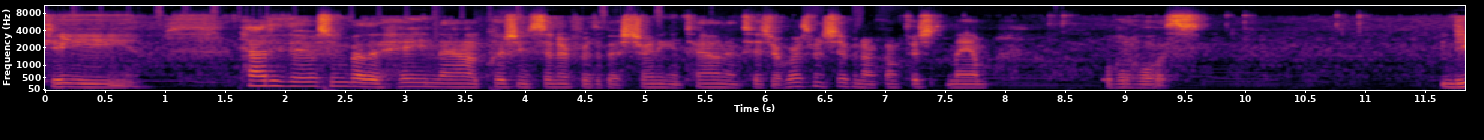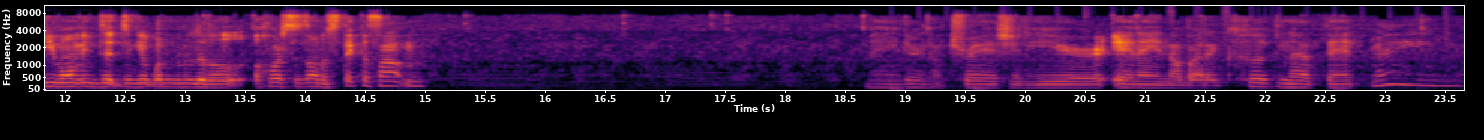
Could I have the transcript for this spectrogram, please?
Okay. Howdy there, swing by the Hey Now Equestrian Center for the best training in town and test your horsemanship and our competition. Ma'am, what horse? Do you want me to, to get one of them little horses on a stick or something? Man, there ain't no trash in here, It ain't nobody cook nothing. Man,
